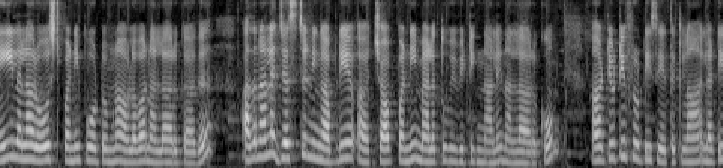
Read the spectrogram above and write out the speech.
நெய்லெலாம் ரோஸ்ட் பண்ணி போட்டோம்னா அவ்வளோவா நல்லா இருக்காது. அதனால் ஜஸ்ட்டு நீங்கள் அப்படியே சாப் பண்ணி மேலே தூவி விட்டிங்கனாலே நல்லாயிருக்கும் டியூட்டி ஃப்ரூட்டி சேர்த்துக்கலாம். இல்லாட்டி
